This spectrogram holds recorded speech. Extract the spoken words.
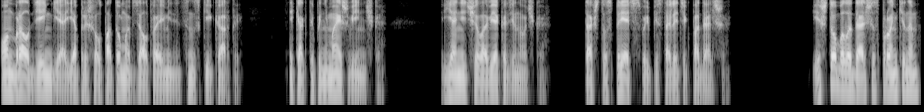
Он брал деньги, а я пришел потом и взял твои медицинские карты. И как ты понимаешь, Венечка, я не человек-одиночка. Так что спрячь свой пистолетик подальше. И что было дальше с Пронькиным?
